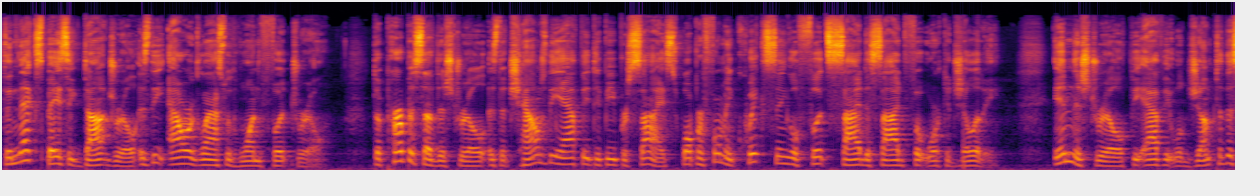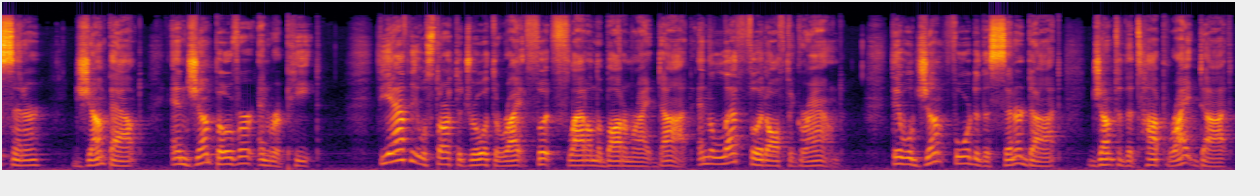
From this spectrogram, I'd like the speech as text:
The next basic dot drill is the hourglass with one foot drill. The purpose of this drill is to challenge the athlete to be precise while performing quick single foot side to side footwork agility. In this drill, the athlete will jump to the center, jump out, and jump over and repeat. The athlete will start the drill with the right foot flat on the bottom right dot and the left foot off the ground. They will jump forward to the center dot, jump to the top right dot,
